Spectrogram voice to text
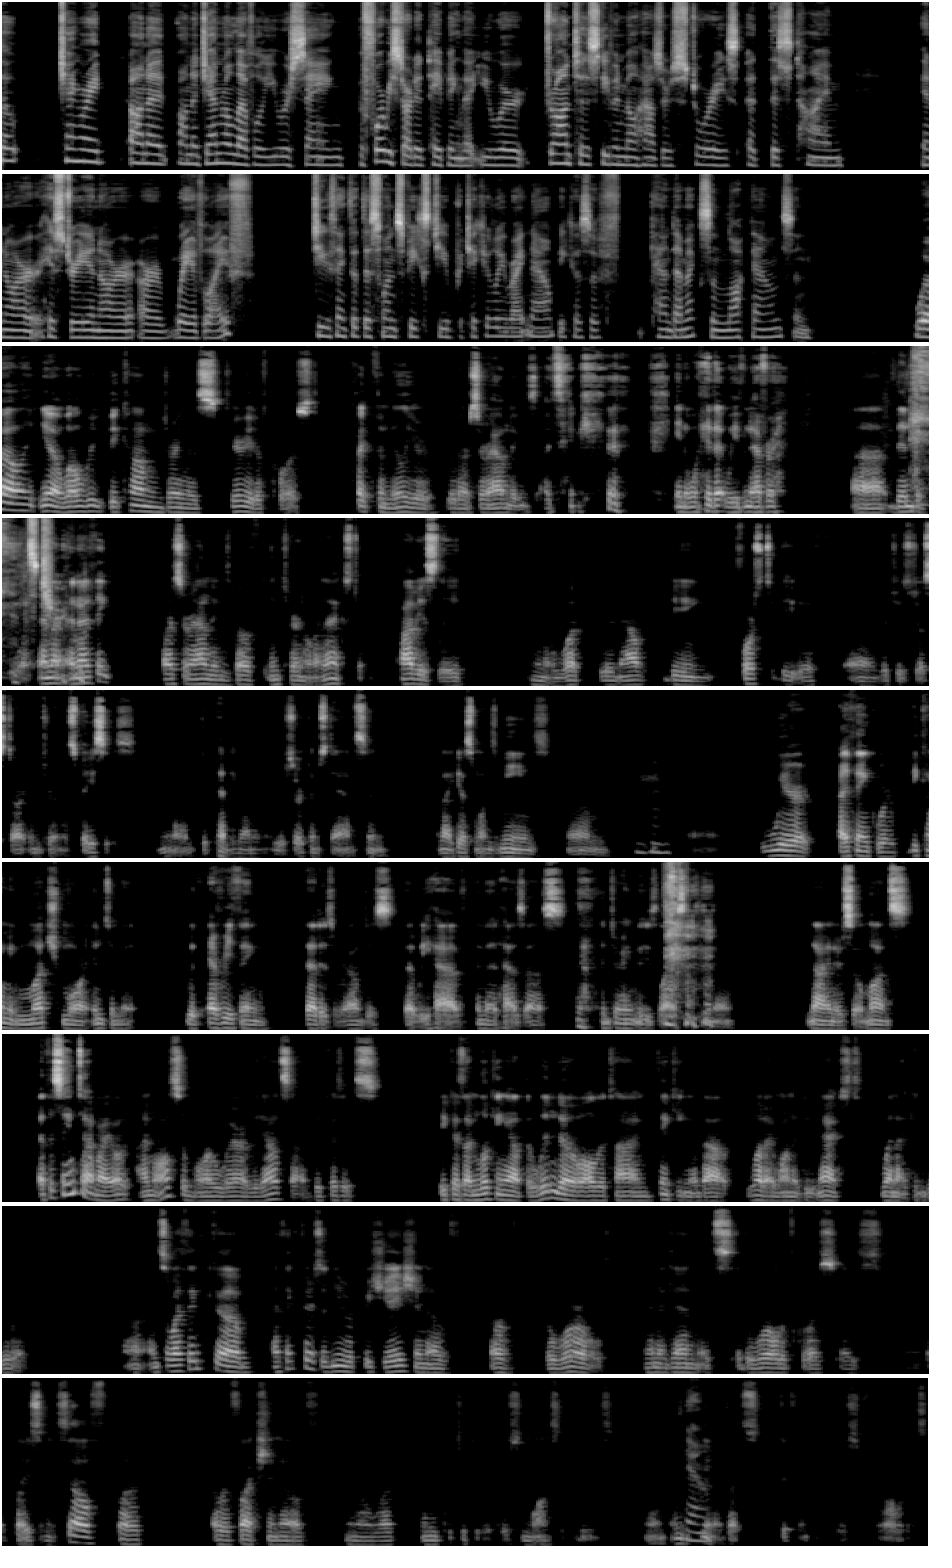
So, Chang on a on a general level, you were saying before we started taping that you were drawn to Steven Millhauser's stories at this time in our history and our our way of life. Do you think that this one speaks to you particularly right now because of pandemics and lockdowns and? Well, yeah, well, we've become during this period, of course, quite familiar with our surroundings. I think, in a way that we've never uh, been before, and I, and I think our surroundings, both internal and external. Obviously, you know what we're now being forced to be with, uh, which is just our internal spaces. You know, depending on your circumstance and and I guess one's means. Um, mm-hmm. uh, we're, I think, we're becoming much more intimate with everything that is around us that we have and that has us during these last, you know, nine or so months. At the same time, I, I'm also more aware of the outside because it's because I'm looking out the window all the time, thinking about what I want to do next when I can do it. Uh, and so I think um, I think there's a new appreciation of of the world and again, it's the world, of course, as a place in itself, but a reflection of you know what any particular person wants and needs, and, and yeah. you know that's different, of course, for all of us.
